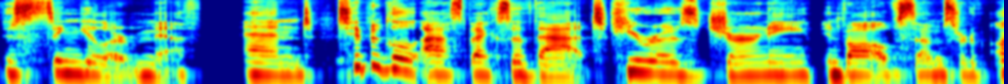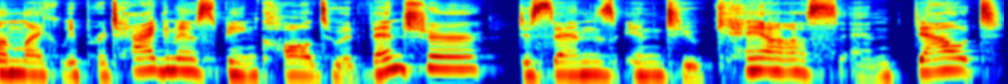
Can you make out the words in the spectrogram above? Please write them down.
the singular myth. And typical aspects of that hero's journey involve some sort of unlikely protagonist being called to adventure, descends into chaos and doubt,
